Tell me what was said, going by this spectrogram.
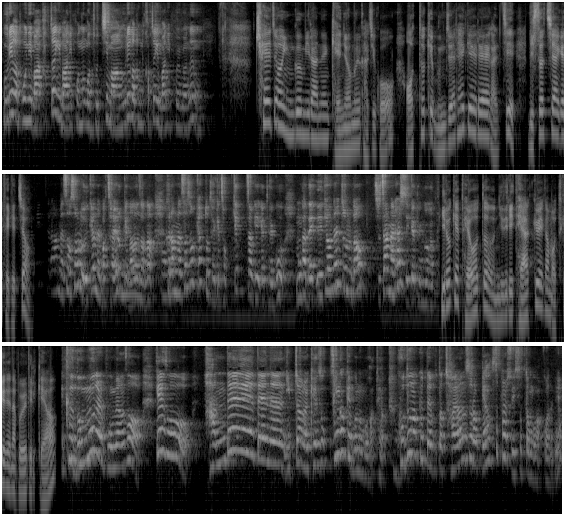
우리가 돈이 막 갑자기 많이 버는 건 좋지만 우리가 돈이 갑자기 많이 벌면은 최저임금이라는 개념을 가지고 어떻게 문제를 해결해 갈지 리서치하게 되겠죠. 하면서 서로 의견을 막 자유롭게 나누잖아. 그러면서 성격도 되게 적극적이게 되고 뭔가 내 의견을 좀 더 주장을 할 수 있게 된 것 같아. 이렇게 배웠던 언니들이 대학교에 가면 어떻게 되나 보여드릴게요. 그 논문을 보면서 계속 반대되는 입장을 계속 생각해 보는 것 같아요. 고등학교 때부터 자연스럽게 학습할 수 있었던 것 같거든요.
